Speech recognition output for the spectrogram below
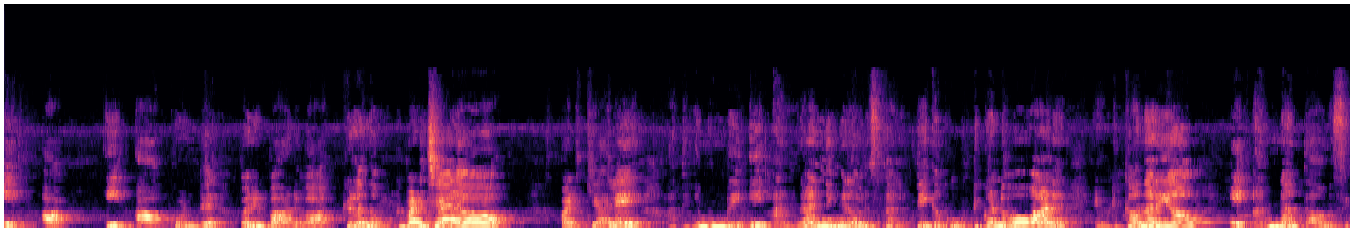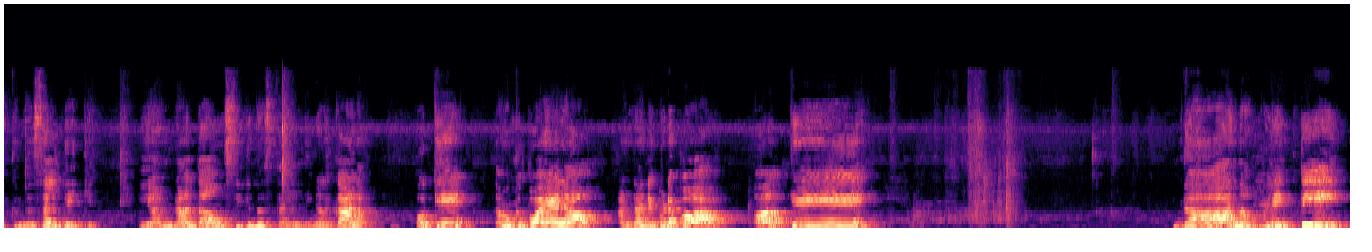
ഈ ആ ഈ ആ കൊണ്ട് ഒരുപാട് വാക്കുകൾ നമുക്ക് പഠിച്ചാലോ? പഠിക്കാല്ലേ? അതിനു മുമ്പ് ഈ അണ്ണാൻ നിങ്ങൾ ഒരു സ്ഥലത്തേക്ക് കൂട്ടിക്കൊണ്ടു പോവാണ്. എവിടേക്കാന്നറിയോ? ഈ അണ്ണാൻ താമസിക്കുന്ന സ്ഥലത്തേക്ക്. ഈ അണ്ണാൻ താമസിക്കുന്ന സ്ഥലം നിങ്ങൾ കാണാം. ഓക്കെ. നമുക്ക് പോയാലോ? അണ്ണാന്റെ കൂടെ പോവാം. ഓക്കേ. ദാ നമ്മളെത്തി.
